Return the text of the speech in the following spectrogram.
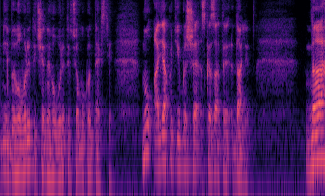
міг би говорити чи не говорити в цьому контексті. Ну, а я хотів би ще сказати далі. На,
